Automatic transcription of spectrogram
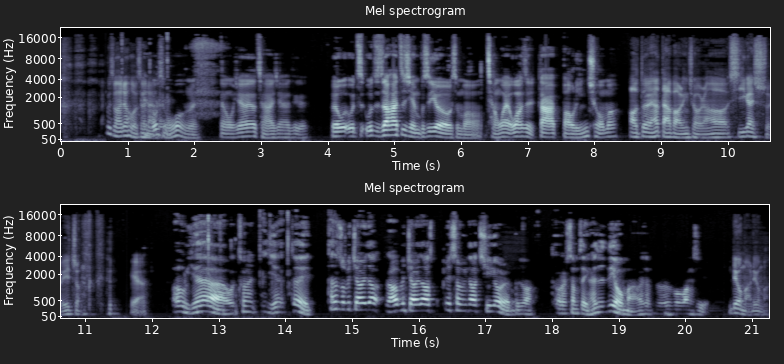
为什么他叫火车男孩？我怎么忘了？那我现在要查一下这个。我我只我只知道他之前不是又有什么场外，忘记打保龄球吗？哦，对，他打保龄球，然后膝盖水肿。Yeah，哦、oh, yeah，我突然也、yeah, 对，他是说被交易到，然后被交易到被送运到七六人，不是吗？Or something，还是六码？我我忘记了。六码六码，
